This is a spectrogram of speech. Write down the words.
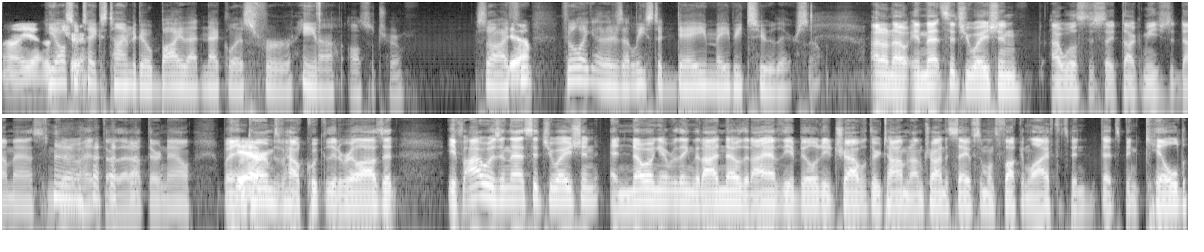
Oh yeah, he also true. takes time to go buy that necklace for Hina. also true. So I Yeah. feel, feel like there's at least a day, maybe two there. So I don't know. In that situation, I will just say Takamichi's a dumbass. I'm gonna go ahead and throw that out there now. But in Yeah. terms of how quickly to realize it, if I was in that situation and knowing everything that I know, that I have the ability to travel through time, and I'm trying to save someone's fucking life that's been that's been killed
